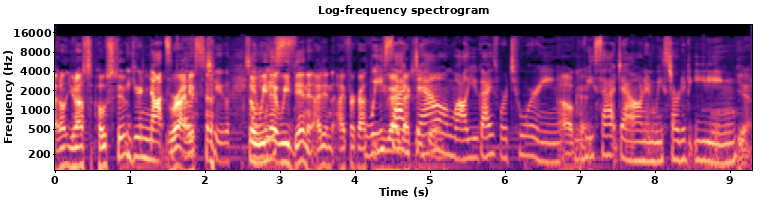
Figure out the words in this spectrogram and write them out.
I don't. You're not supposed to. You're not right. supposed to. so And we know we didn't. I didn't. I forgot that we you guys sat actually down while you guys were touring. Okay. We sat down and we started eating. Yeah.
